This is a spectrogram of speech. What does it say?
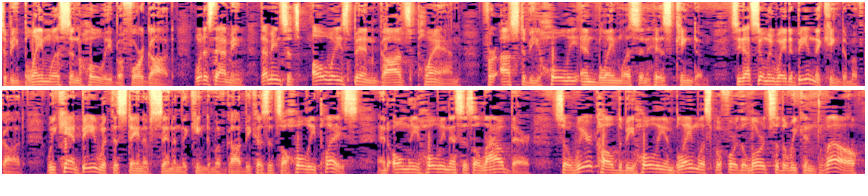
to be blameless and holy before God. What does that mean? That means it's always been God's plan for us to be holy and blameless in His kingdom. See, that's the only way to be in the kingdom of God. We can't be with the stain of sin in the kingdom of God because it's a holy place and only holiness is allowed there. So we're called to be holy and blameless before the Lord so that we can dwell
